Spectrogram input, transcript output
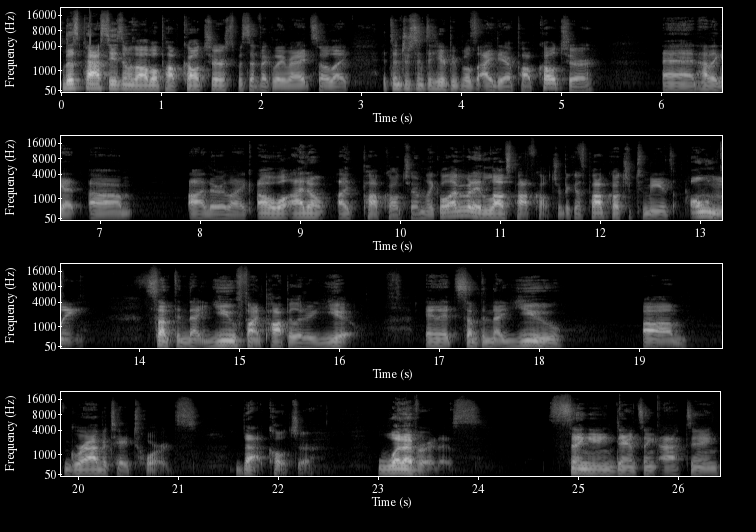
this past season was all about pop culture specifically, right? So, like, it's interesting to hear people's idea of pop culture and how they get um, either like, oh, well, I don't like pop culture. I'm like, well, everybody loves pop culture because pop culture to me is only something that you find popular to you. And it's something that you um, gravitate towards that culture, whatever it is. Singing, dancing, acting,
